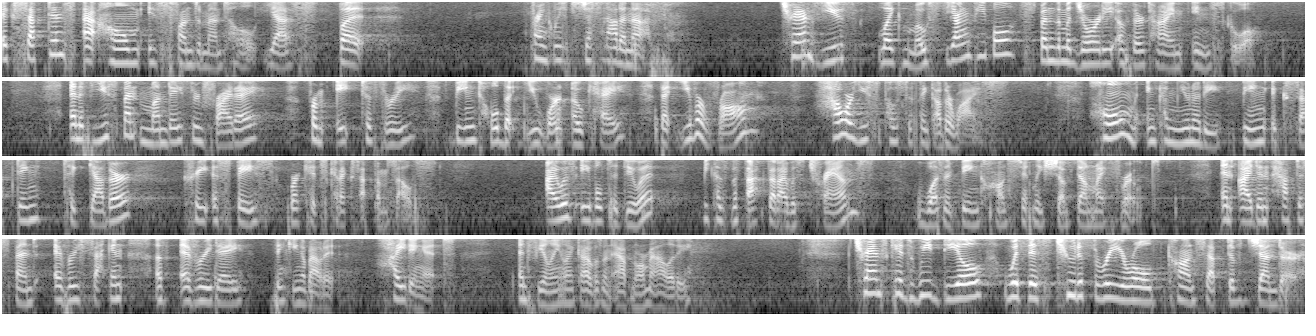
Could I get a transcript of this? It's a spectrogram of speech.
Acceptance at home is fundamental, yes, but frankly, it's just not enough. Trans youth, like most young people, spend the majority of their time in school. And if you spent Monday through Friday from 8 to 3 being told that you weren't okay, that you were wrong, how are you supposed to think otherwise? Home and community being accepting together create a space where kids can accept themselves. I was able to do it because the fact that I was trans wasn't being constantly shoved down my throat. And I didn't have to spend every second of every day thinking about it, hiding it, and feeling like I was an abnormality. Trans kids, we deal with this two to three year old concept of gender.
